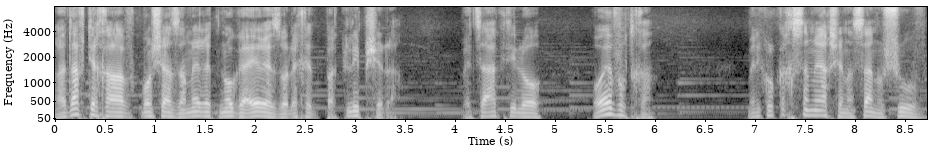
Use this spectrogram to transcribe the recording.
רדפתי אחריו כמו שהזמרת נוגה ארז הולכת בקליפ שלה, וצעקתי לו, אוהב אותך. ואני כל כך שמח שנסענו שוב,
